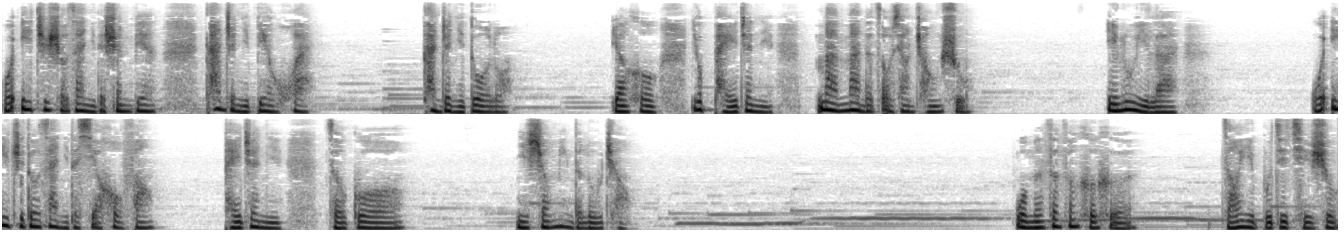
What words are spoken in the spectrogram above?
我一直守在你的身边，看着你变坏，看着你堕落，然后又陪着你慢慢的走向成熟。一路以来，我一直都在你的斜后方，陪着你走过你生命的路程。我们分分合合，早已不计其数。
